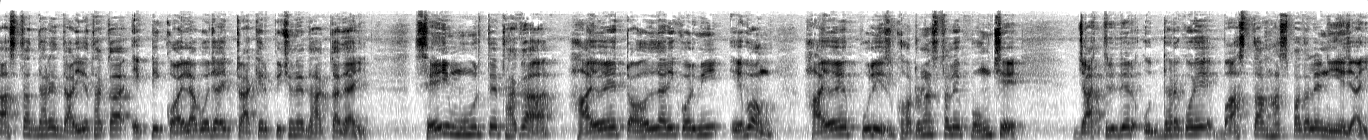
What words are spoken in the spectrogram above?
রাস্তার ধারে দাঁড়িয়ে থাকা একটি কয়লা বোঝাই ট্রাকের পিছনে ধাক্কা দেয়। সেই মুহূর্তে থাকা হাইওয়ে টহলদারি কর্মী এবং হাইওয়ে পুলিশ ঘটনাস্থলে পৌঁছে যাত্রীদের উদ্ধার করে বাস্তা হাসপাতালে নিয়ে যায়।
